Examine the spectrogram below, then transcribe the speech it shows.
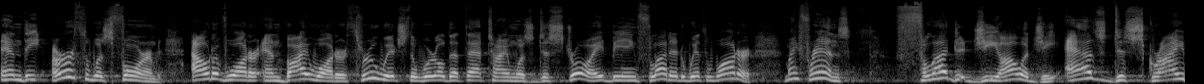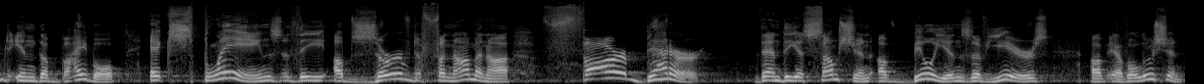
and the earth was formed out of water and by water, through which the world at that time was destroyed, being flooded with water. My friends, flood geology, as described in the Bible, explains the observed phenomena far better than the assumption of billions of years of evolution.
